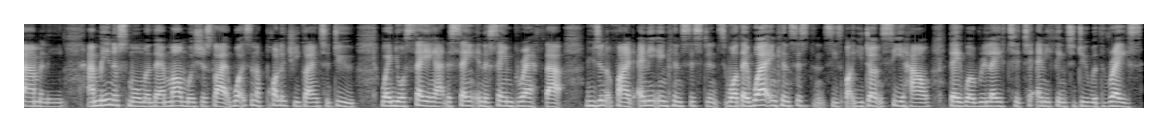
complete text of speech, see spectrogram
family. And Mina Smallman, their mum, was just like, "What is an apology going to do when you're saying at the same in the same breath that you didn't find any inconsistencies? Well, there were inconsistencies, but you don't see how they were related to anything to do with race.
